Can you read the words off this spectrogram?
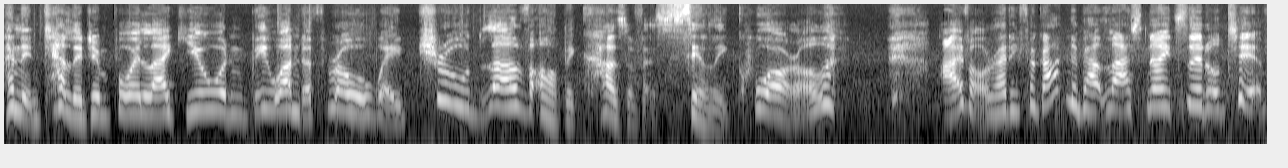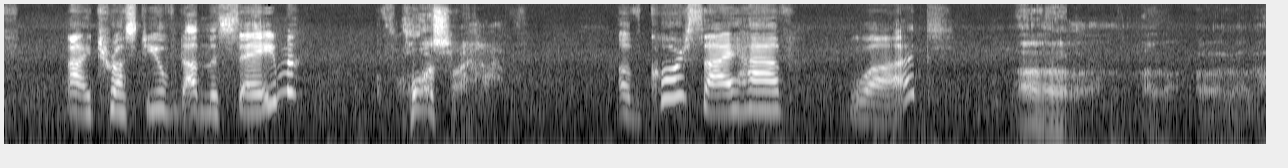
An intelligent boy like you wouldn't be one to throw away true love all because of a silly quarrel. I've already forgotten about last night's little tiff. I trust you've done the same? Of course I have. Of course I have. What? Uh, uh, uh,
